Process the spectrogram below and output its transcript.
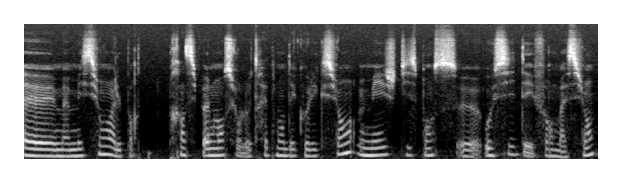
ma mission elle porte principalement sur le traitement des collections, mais je dispense aussi des formations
